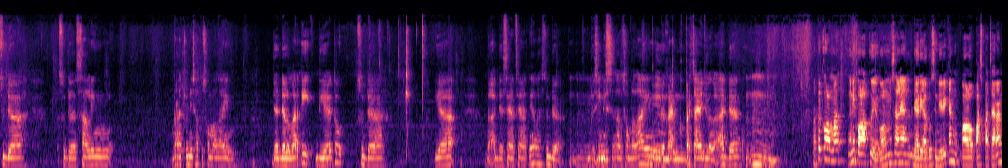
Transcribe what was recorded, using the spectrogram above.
Sudah sudah saling meracuni satu sama lain. Ya dalam arti dia itu sudah ya nggak ada sehat-sehatnya lah sudah udah sinis satu sama lain Iya, udah kayak percaya juga nggak ada Mm-mm. Tapi kalau ma- ini kalau aku ya, kalau misalnya dari aku sendiri kan kalau pas pacaran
